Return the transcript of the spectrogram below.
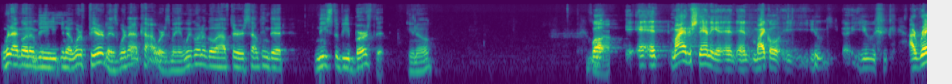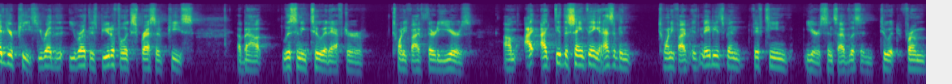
we're not going to be you know we're fearless. We're not cowards, man. We're going to go after something that needs to be birthed. You know. Well, and my understanding, and, and Michael, you you, I read your piece. You read the, you wrote this beautiful, expressive piece about listening to it after 25, 30 years. Um, I, I did the same thing. It hasn't been 25. It, maybe it's been 15 years since I've listened to it from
